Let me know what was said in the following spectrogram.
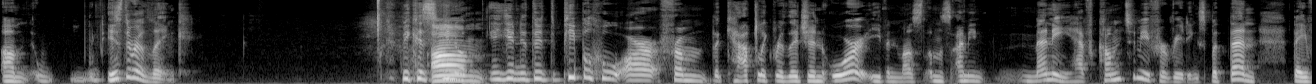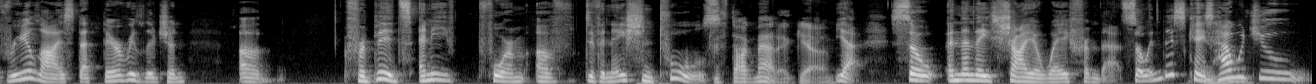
um, is there a link? Because you Um, know, you know, the, the people who are from the Catholic religion or even Muslims, I mean, many have come to me for readings, but then they've realized that their religion uh, forbids any form of divination tools. It's dogmatic. Yeah. Yeah. So, and then they shy away from that. So, in this case, how Mhm. would you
